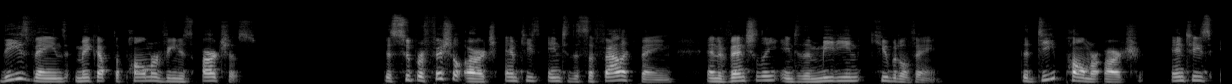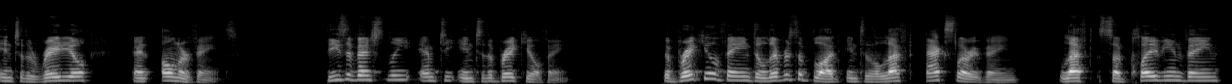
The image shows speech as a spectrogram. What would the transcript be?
These veins make up the palmar venous arches. The superficial arch empties into the cephalic vein and eventually into the median cubital vein. The deep palmar arch empties into the radial and ulnar veins. These eventually empty into the brachial vein. The brachial vein delivers the blood into the left axillary vein left subclavian vein,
